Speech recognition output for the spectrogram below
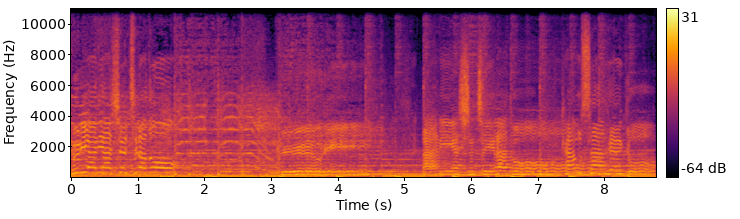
그리 아니하실지라도 그리 아니하실지라도 감사해요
